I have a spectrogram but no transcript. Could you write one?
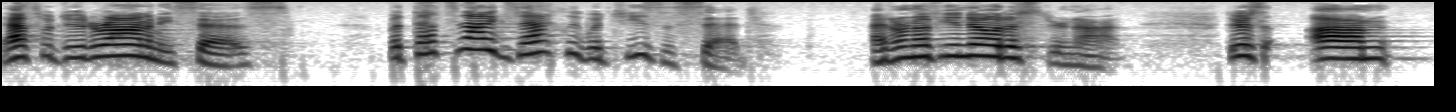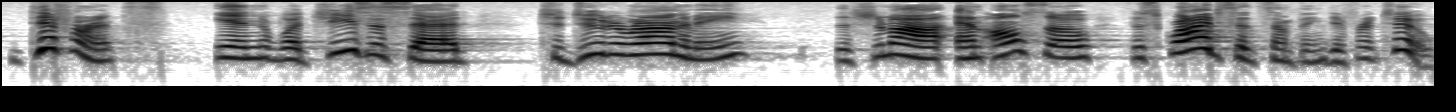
That's what Deuteronomy says. But that's not exactly what Jesus said. I don't know if you noticed or not. There's um, difference in what Jesus said to Deuteronomy, the Shema, and also the scribe said something different too.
